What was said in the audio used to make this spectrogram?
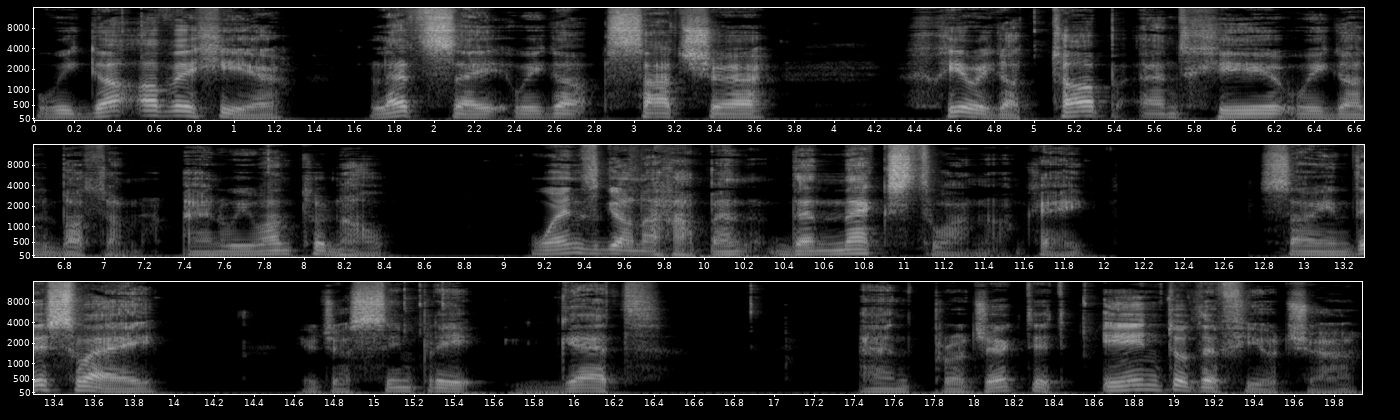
we got over here let's say we got such a here we got top and here we got bottom. And we want to know when's gonna happen the next one okay? So in this way you just simply get and project it into the future.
